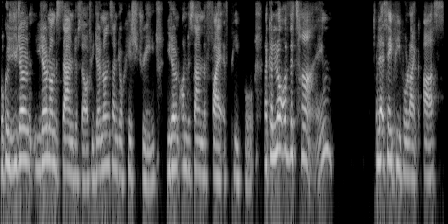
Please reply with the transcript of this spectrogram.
Because you don't you don't understand yourself. You don't understand your history. You don't understand the fight of people. Like a lot of the time, let's say people like us,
